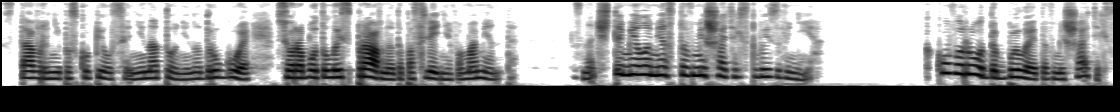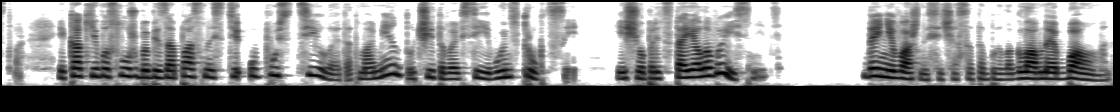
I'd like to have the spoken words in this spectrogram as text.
Ставр не поскупился ни на то, ни на другое. Все работало исправно до последнего момента. Значит, имело место вмешательство извне. Какого рода было это вмешательство, и как его служба безопасности упустила этот момент, учитывая все его инструкции, еще предстояло выяснить. Да и неважно сейчас это было, главное Бауман.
